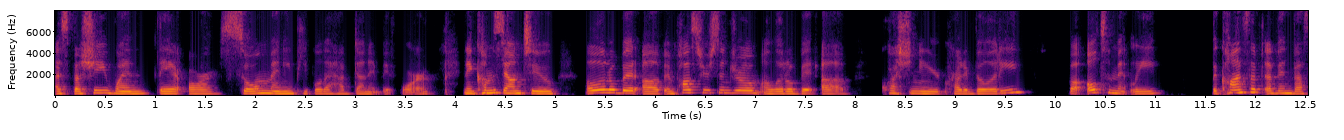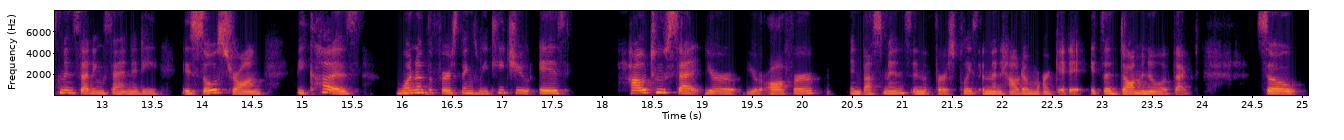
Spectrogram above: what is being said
especially when there are so many people that have done it before. And it comes down to a little bit of imposter syndrome, a little bit of questioning your credibility. But ultimately, the concept of investment setting sanity is so strong because one of the first things we teach you is how to set your your offer investments in the first place and then how to market it. It's a domino effect. So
